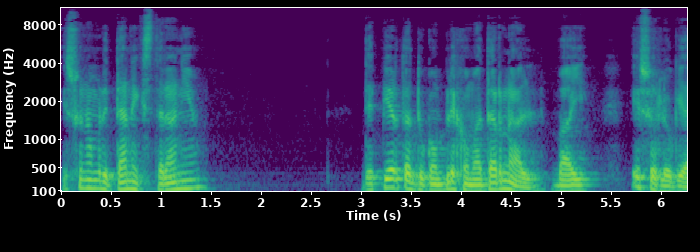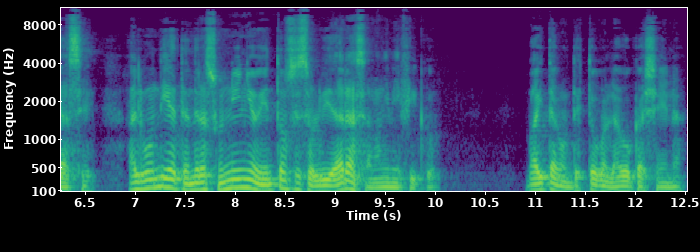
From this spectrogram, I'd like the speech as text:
es un hombre tan extraño. Despierta tu complejo maternal, Bay. Eso es lo que hace. Algún día tendrás un niño y entonces olvidarás a Magnífico. Baita contestó con la boca llena.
